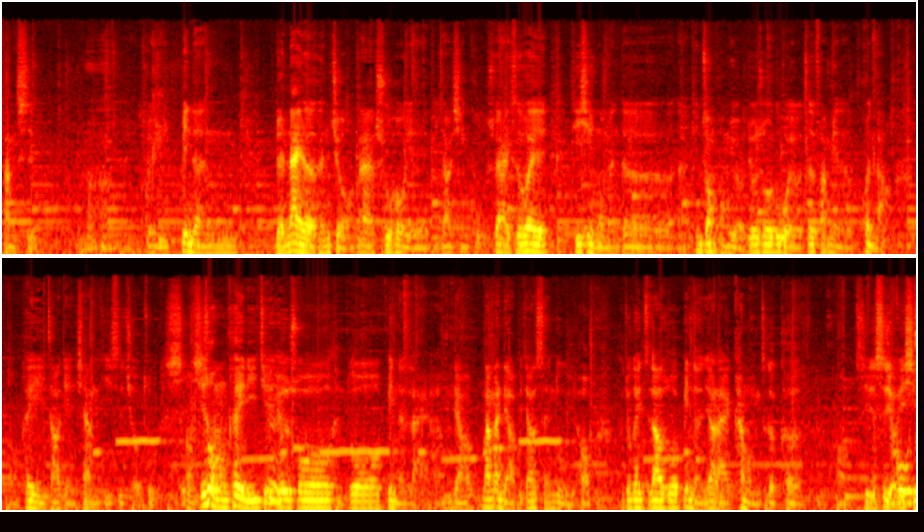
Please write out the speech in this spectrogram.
方式。嗯哼。所以病人忍耐了很久，那术后也比较辛苦，所以还是会提醒我们的呃听众朋友，就是说如果有这方面的困扰。可以早点向医师求助。是，其实我们可以理解，就是说很多病人来啊，我们聊慢慢聊比较深入以后，我就可以知道说病人要来看我们这个科，哦，其实是有一些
